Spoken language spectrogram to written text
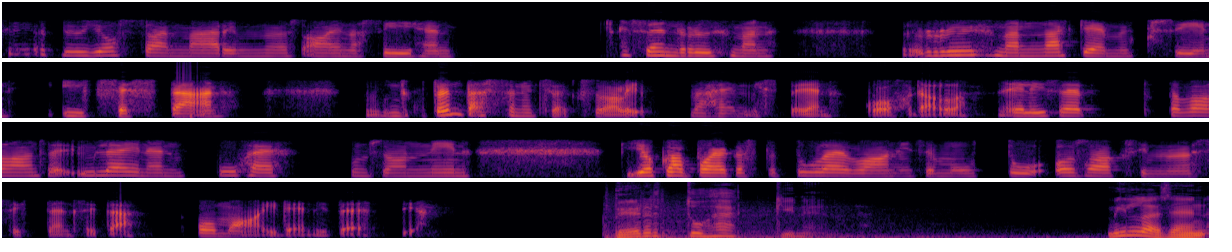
siirtyy jossain määrin myös aina siihen sen ryhmän ryhmän näkemyksiin itsestään, kuten tässä nyt seksuaalivähemmistöjen kohdalla. Eli se tavallaan se yleinen puhe, kun se on niin joka paikasta tulevaa, niin se muuttuu osaksi myös sitten sitä omaa identiteettiä. Perttu Häkkinen. Millaiseen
